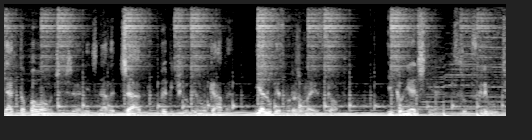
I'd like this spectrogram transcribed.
Jak to połączyć, żeby mieć nawet czas wypić ulubioną kawę. Ja lubię zmrożone jedzko. I koniecznie subskrybujcie.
